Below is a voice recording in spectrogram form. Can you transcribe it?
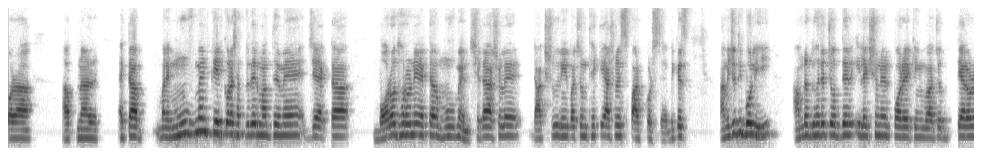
করা, আপনার একটা মানে মুভমেন্ট ক্রিয়েট করা ছাত্রদের মাধ্যমে যে একটা বড় ধরনের একটা মুভমেন্ট সেটা আসলে ডাকসু নির্বাচন থেকে আসলে স্পার্ক করছে। বিকজ আমি যদি বলি, আমরা দু হাজার ইলেকশনের পরে কিংবা তেরোর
